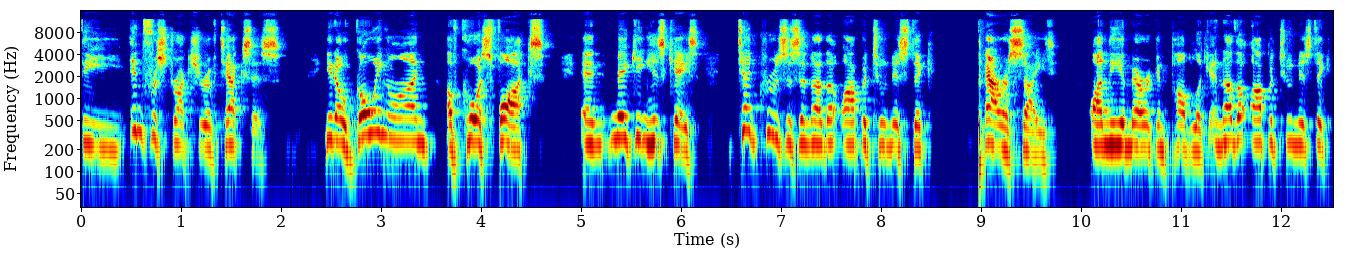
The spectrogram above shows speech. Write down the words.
the infrastructure of Texas. You know, going on, of course, Fox and making his case. Ted Cruz is another opportunistic parasite on the American public, another opportunistic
